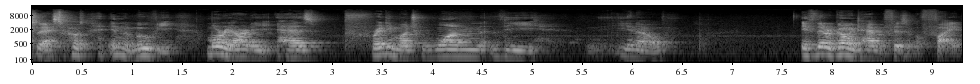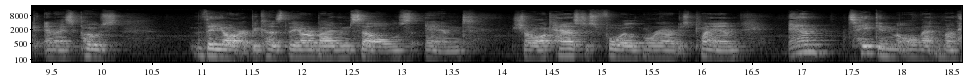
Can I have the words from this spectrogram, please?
actually I suppose in the movie, Moriarty has pretty much won the, you know, if they're going to have a physical fight, and I suppose they are, because they are by themselves, and Sherlock has just foiled Moriarty's plan, and taken all that money.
